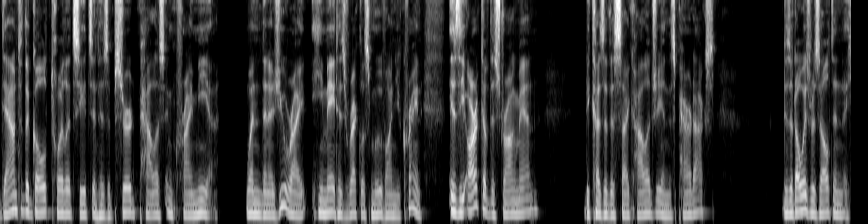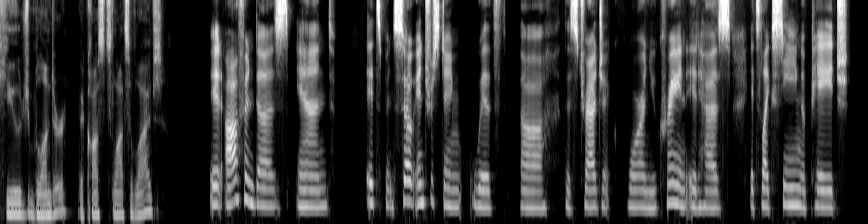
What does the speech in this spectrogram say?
down to the gold toilet seats in his absurd palace in Crimea, when then, as you write, he made his reckless move on Ukraine. Is the arc of the strongman, because of this psychology and this paradox, does it always result in a huge blunder that costs lots of lives? It often does. And it's been so interesting with uh, this tragic war in Ukraine. It has, it's like seeing a page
